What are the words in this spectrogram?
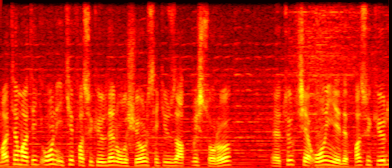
Matematik 12 fasikülden oluşuyor, 860 soru. E, Türkçe 17 fasikül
